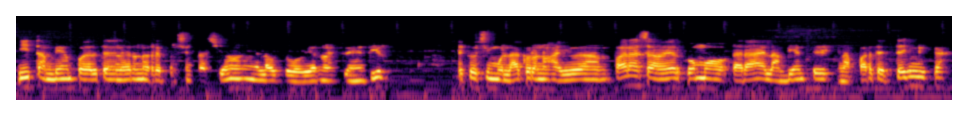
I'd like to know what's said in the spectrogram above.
y también poder tener una representación en el autogobierno estudiantil. Estos simulacros nos ayudan para saber cómo estará el ambiente en la parte técnica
